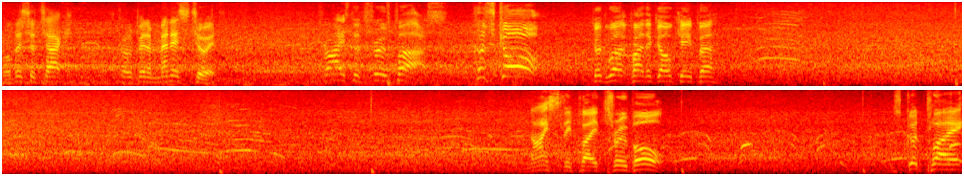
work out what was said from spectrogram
Well, this attack has got a bit of menace to it. Tries the through pass. Could score! Good work by the goalkeeper. Nicely played through ball. It was good play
